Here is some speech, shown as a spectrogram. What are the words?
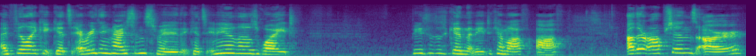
I feel like it gets everything nice and smooth. It gets any of those white pieces of skin that need to come off off. Other options are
